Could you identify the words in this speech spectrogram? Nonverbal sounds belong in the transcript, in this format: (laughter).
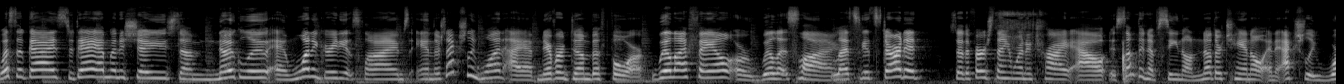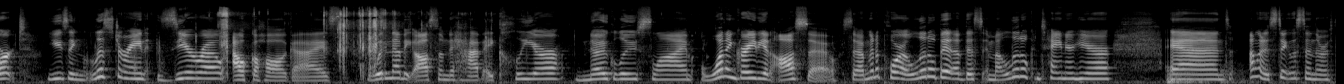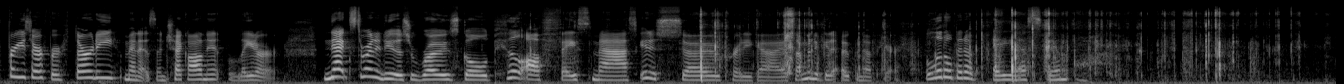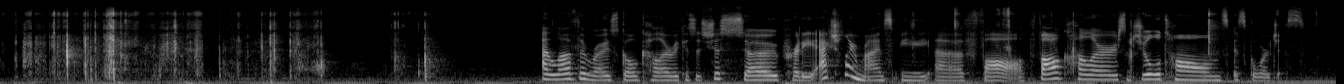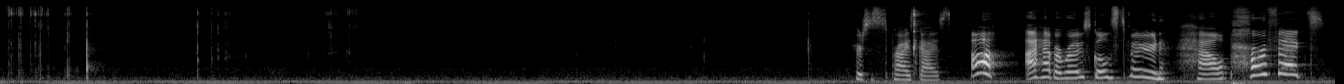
What's up guys? Today I'm going to show you some no glue and one ingredient slimes and there's actually one I have never done before. Will I fail or will it slime? Let's get started. So the first thing we're going to try out is something I've seen on another channel and it actually worked using Listerine Zero Alcohol guys. Wouldn't that be awesome to have a clear no glue slime? One ingredient also. So I'm going to pour a little bit of this in my little container here and I'm going to stick this in the freezer for 30 minutes and check on it later. Next, we're to do this rose gold peel off face mask. It is so pretty, guys. I'm going to get it open up here. A little bit of ASMR. I love the rose gold color because it's just so pretty. It actually reminds me of fall. Fall colors, jewel tones, it's gorgeous. Here's a surprise, guys. Oh, I have a rose gold spoon. How perfect!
